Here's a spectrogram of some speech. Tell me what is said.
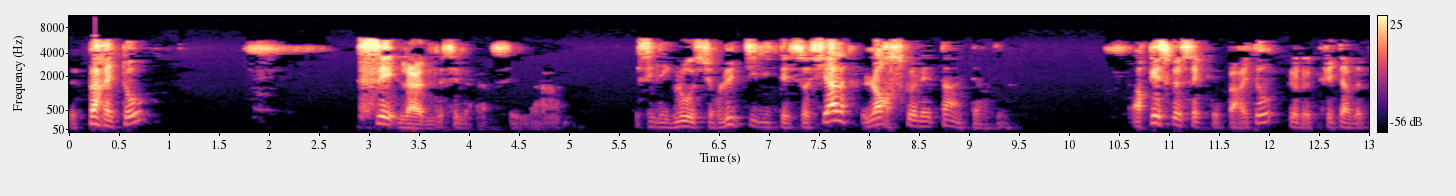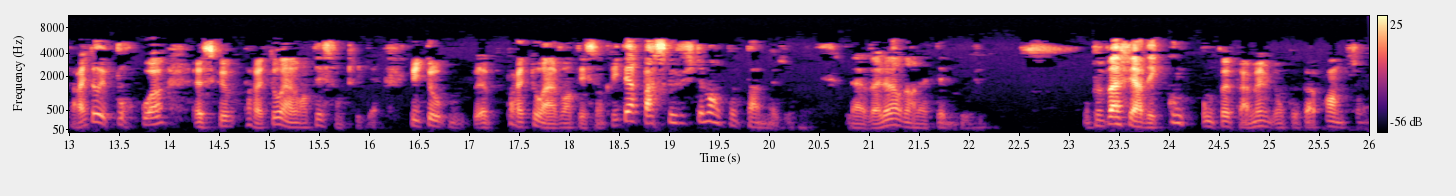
de Pareto, c'est la, c'est la, c'est la, c'est les gloses sur l'utilité sociale lorsque l'État intervient. Alors qu'est-ce que c'est que Pareto, que le critère de Pareto, et pourquoi est-ce que Pareto a inventé son critère? Euh, Pareto a inventé son critère parce que justement on ne peut pas mesurer la valeur dans la tête des gens. On ne peut pas faire des comptes, on peut pas même, on peut pas prendre son,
